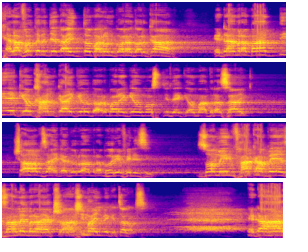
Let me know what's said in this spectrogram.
খেলাফতের যে দায়িত্ব পালন করা দরকার, এটা আমরা বাদ দিয়ে কেউ খানকায়, কেউ দরবারে, কেউ মসজিদে, কেউ মাদ্রাসায়, সব জায়গাগুলো আমরা ভরে ফেলেছি। জমিন ফাঁকা পেয়ে জালেমরা একশো আশি মাইল বেগে চালাচ্ছে। এটা আর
